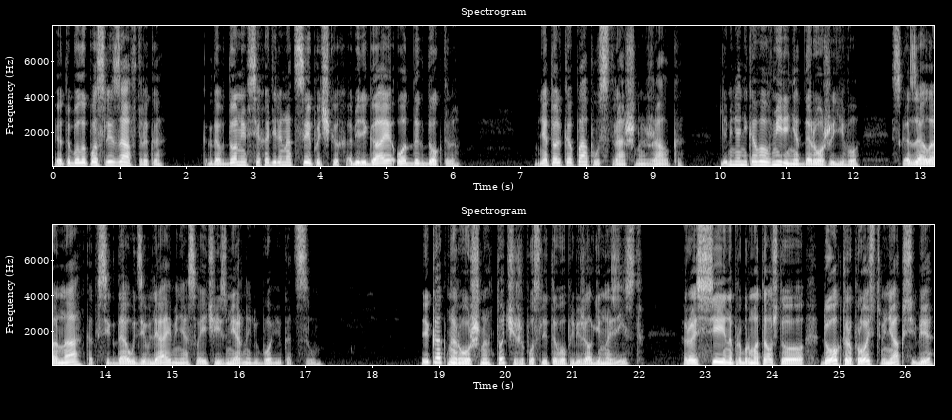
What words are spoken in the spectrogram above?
Это было после завтрака, когда в доме все ходили на цыпочках, оберегая отдых доктора. Мне только папу страшно жалко. Для меня никого в мире нет дороже его, — сказала она, как всегда удивляя меня своей чрезмерной любовью к отцу. И как нарочно, тотчас же после того прибежал гимназист — рассеянно пробормотал, что доктор просит меня к себе.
